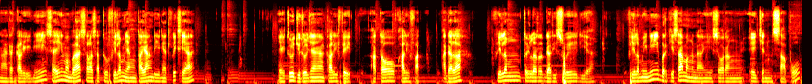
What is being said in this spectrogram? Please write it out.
Nah, dan kali ini saya ingin membahas salah satu film yang tayang di Netflix ya. Yaitu judulnya Caliphate atau Khalifat. Adalah film thriller dari Swedia. Film ini berkisah mengenai seorang agen Sapo,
